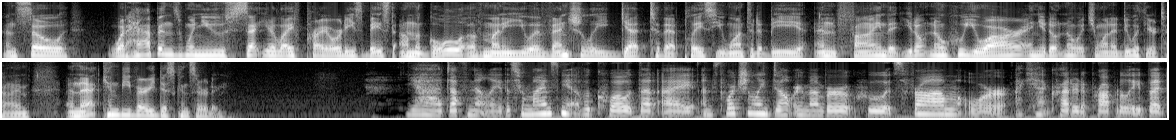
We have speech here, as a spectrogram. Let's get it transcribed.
And so, what happens when you set your life priorities based on the goal of money, you eventually get to that place you wanted to be and find that you don't know who you are and you don't know what you want to do with your time. And that can be very disconcerting. Yeah, definitely. This reminds me of a quote that I unfortunately don't remember who it's from or I can't credit it properly, but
